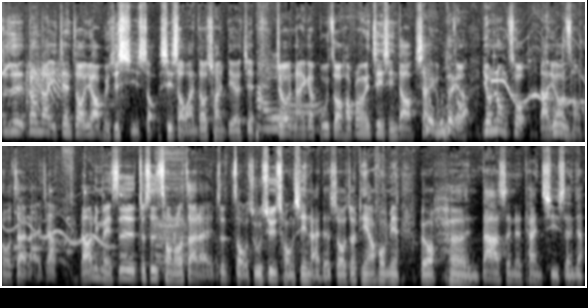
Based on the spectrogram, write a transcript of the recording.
就是弄到一件之后，又要回去洗手，洗手完之后穿第二件，就哪一个步骤好不容易进行到下一个步骤，又弄错，然后又要从头再来这样，然后你每次就是从头再来，就走出去重新来的时候，就听到后面会有很大声的叹气声这样，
